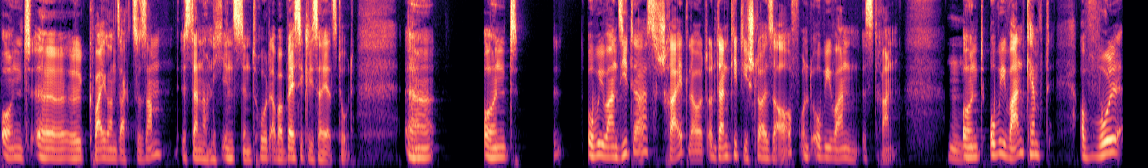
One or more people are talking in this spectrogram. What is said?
Und äh, Qui-Gon sagt zusammen. Ist dann noch nicht instant tot, aber basically ist er jetzt tot. Äh, und Obi-Wan sieht das, schreit laut und dann geht die Schleuse auf und Obi-Wan ist dran. Hm. Und Obi-Wan kämpft, obwohl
